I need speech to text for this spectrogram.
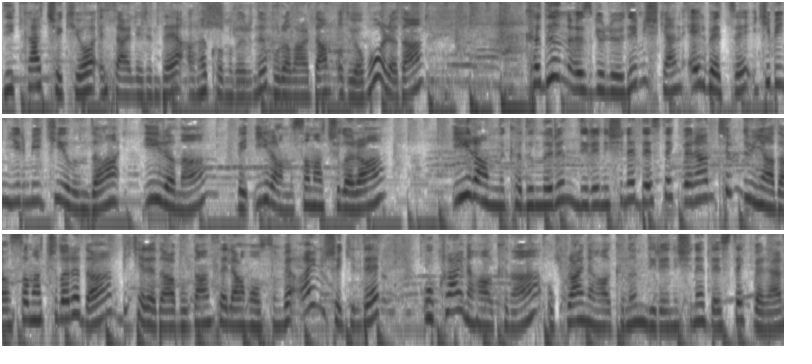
dikkat çekiyor eserlerinde ana konularını buralardan alıyor. Bu arada kadın özgürlüğü demişken elbette 2022 yılında İran'a ve İranlı sanatçılara İranlı kadınların direnişine destek veren tüm dünyadan sanatçılara da bir kere daha buradan selam olsun ve aynı şekilde Ukrayna halkına, Ukrayna halkının direnişine destek veren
